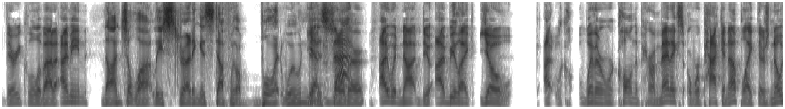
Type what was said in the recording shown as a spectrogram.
very cool about it. I mean, Nonchalantly strutting his stuff with a bullet wound Yeah, in his shoulder. I would not do. I'd be like, yo. I, whether we're calling the paramedics or we're packing up, like there's no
